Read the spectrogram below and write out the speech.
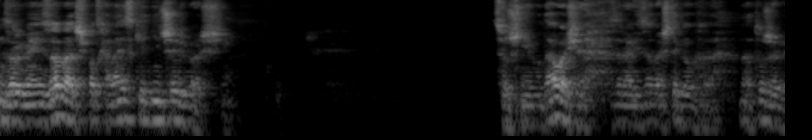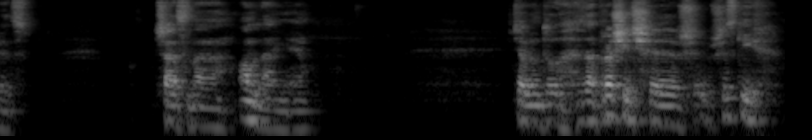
zorganizować podhalańskie Dni Trzeźwości. Cóż, nie udało się zrealizować tego w naturze, więc czas na online. Chciałbym tu zaprosić e, wsz- wszystkich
